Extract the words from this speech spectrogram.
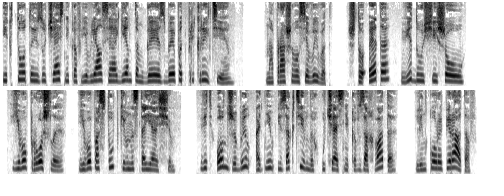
и кто-то из участников являлся агентом ГСБ под прикрытием. Напрашивался вывод, что это ведущий шоу, его прошлое, его поступки в настоящем. Ведь он же был одним из активных участников захвата линкора пиратов.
